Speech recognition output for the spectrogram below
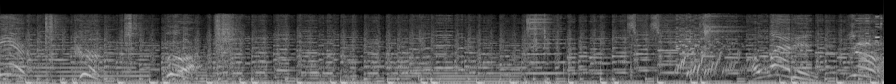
Here! Aladdin! Yeah!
